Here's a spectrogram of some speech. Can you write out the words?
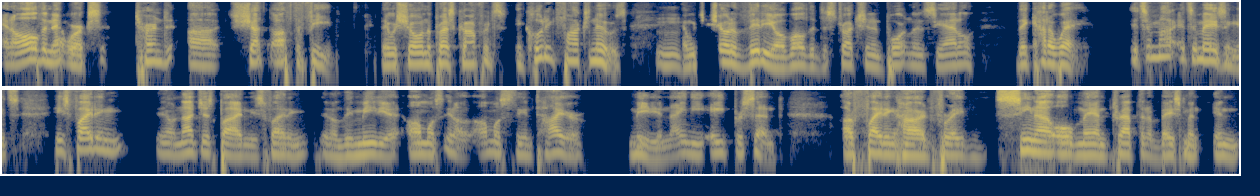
and all the networks turned uh shut off the feed. They were showing the press conference, including Fox News, Mhm. and when she showed a video of all the destruction in Portland and Seattle, they cut away. It's ama- it's amazing. It's he's fighting, you know, not just Biden. He's fighting, you know, the media. Almost, you know, almost the entire media. Ninety eight percent are fighting hard for a senile old man trapped in a basement in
